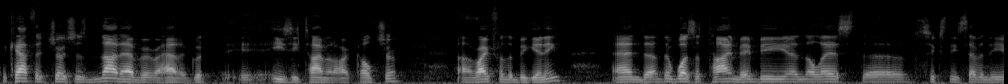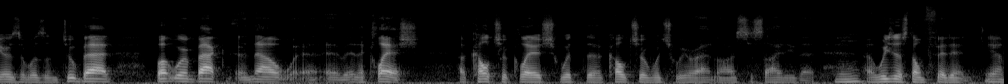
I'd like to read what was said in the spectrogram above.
The Catholic Church has not ever had a good, easy time in our culture, uh, right from the beginning. And uh, there was a time, maybe in the last uh, 60, 70 years, it wasn't too bad, but we're back now uh, in a clash, a culture clash with the culture which we are at in our society that Mhm. uh, we just don't fit in. Yeah.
